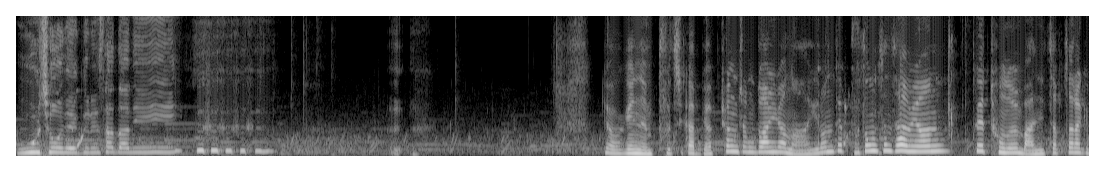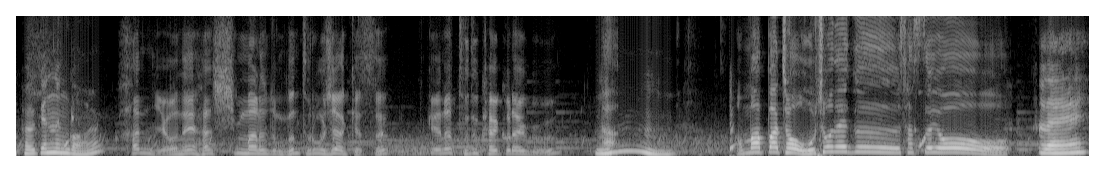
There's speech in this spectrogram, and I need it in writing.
5천원의 글을 사다니. 여기는 부지가 몇 평 정도 하려나? 이런데 부동산 사면 꽤 돈을 많이 짭짤하게 벌겠는 걸. 한 연에 한 10만 원 정도는 들어오지 않겠어? 꽤나 두둑할 거라고. 아. 음, 엄마 아빠 저 5천원의 글 샀어요. 그래.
